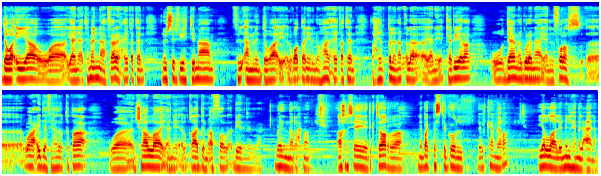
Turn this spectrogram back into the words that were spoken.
دوائية ويعني أتمنى فعلا حقيقة إنه يصير فيه اهتمام في الأمن الدوائي الوطني لأنه هذا حقيقة راح ينقلنا نقلة آه، يعني كبيرة ودائما أقول أنا يعني الفرص آه، واعدة في هذا القطاع وإن شاء الله يعني القادم أفضل بإذن الله. بإذن الرحمن. آخر شيء دكتور نبغاك بس تقول للكاميرا يلا لنلهم العالم.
